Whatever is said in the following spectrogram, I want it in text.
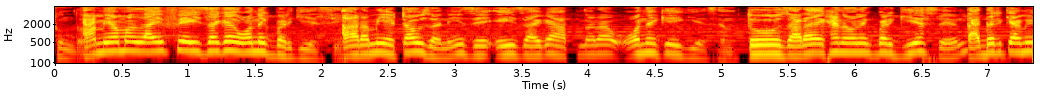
সুন্দর। আমি আমার লাইফে এই জায়গায় অনেকবার গিয়েছি। আর আমি এটাও জানি যে এই জায়গায় আপনারা অনেকেই গিয়েছেন। তো যারা এখানে অনেকবার গিয়েছেন, তাদেরকে আমি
